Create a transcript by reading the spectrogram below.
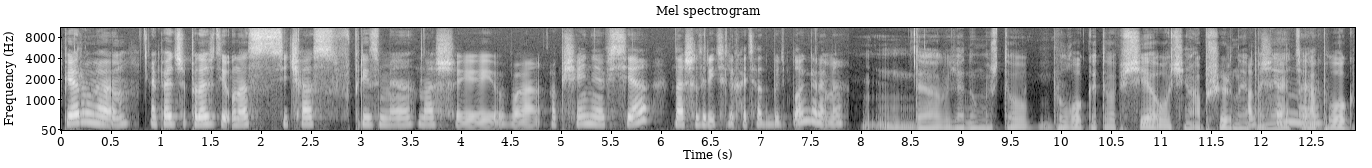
Первое, опять же, подожди, у нас сейчас в призме нашего общения все наши зрители хотят быть блогерами. Да, я думаю, что блог это вообще очень обширное, понятие. Обширное? А блог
